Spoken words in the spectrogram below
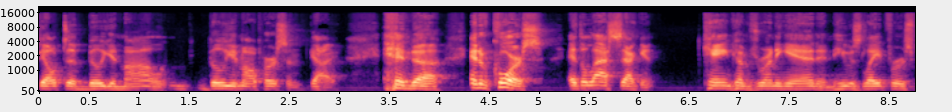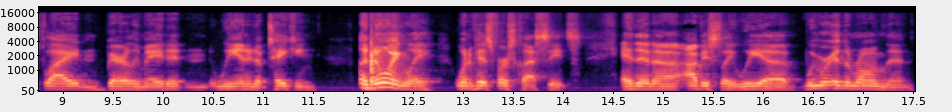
Delta billion mile billion mile person guy, and uh and of course at the last second Kane comes running in and he was late for his flight and barely made it. And we ended up taking, annoyingly, one of his first class seats. And then uh, obviously we uh, we were in the wrong then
